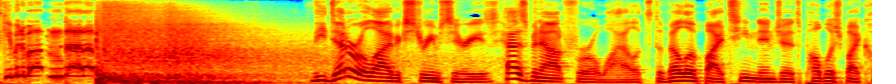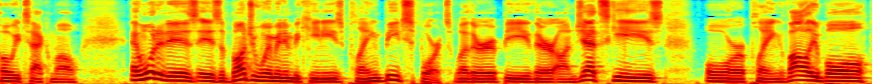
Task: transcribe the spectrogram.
Skip it up and that up. The Dead or Alive Xtreme series has been out for a while. It's developed by Team Ninja, it's published by Koei Tecmo. And what it is, is a bunch of women in bikinis playing beach sports, whether it be they're on jet skis or playing volleyball.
